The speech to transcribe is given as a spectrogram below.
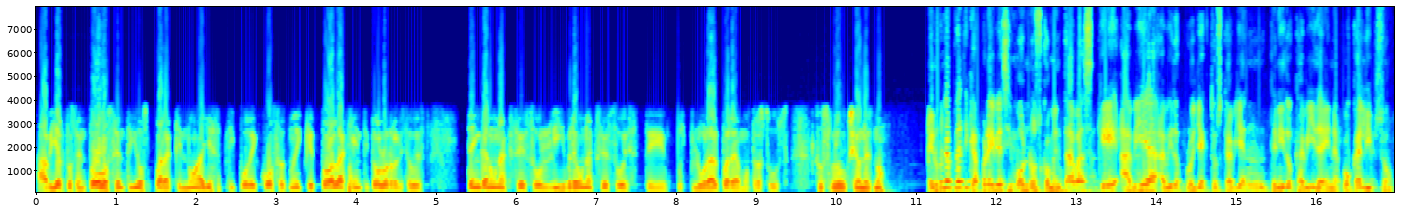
abiertos en todos los sentidos para que no haya ese tipo de cosas, ¿no? Y que toda la gente y todos los realizadores tengan un acceso libre, un acceso este pues plural para mostrar sus sus producciones, ¿no? En una plática previa, Simón, nos comentabas que había habido proyectos que habían tenido cabida en Apocalipso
